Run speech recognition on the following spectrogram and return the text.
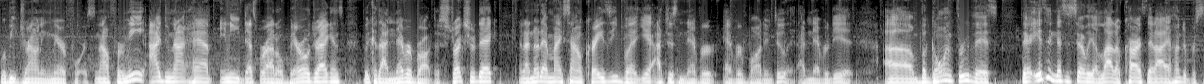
would be Drowning Mirror Force. Now, for me, I do not have any Desperado Barrel Dragons because I never brought the structure deck. And I know that might sound crazy, but yeah, I just never ever bought into it. I never did. Um, but going through this, there isn't necessarily a lot of cards that I 100%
